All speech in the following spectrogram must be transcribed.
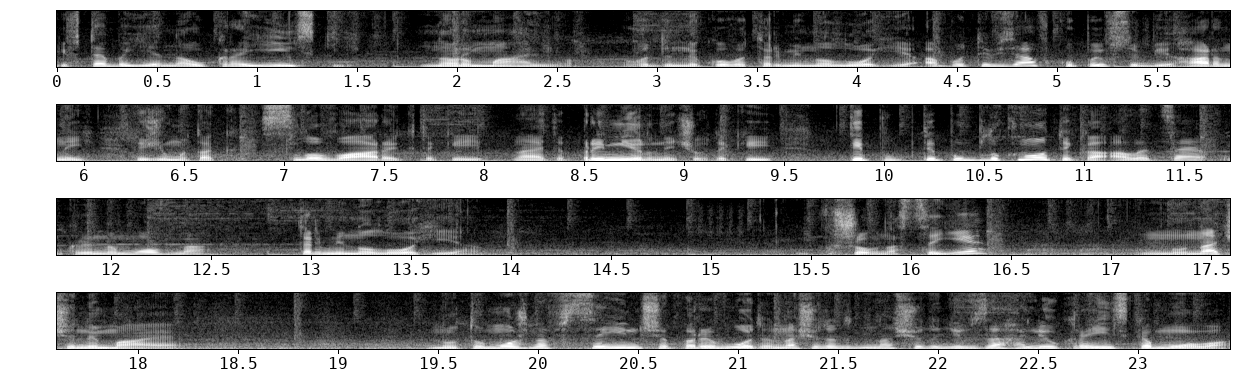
і в тебе є на українській нормально годинникова термінологія. Або ти взяв, купив собі гарний, скажімо так, словарик такий, знаєте, примірничок такий, типу, типу блокнотика, але це україномовна термінологія. Що в нас це є? Ну, наче немає. Ну то можна все інше переводити. Нащо, нащо тоді взагалі українська мова?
